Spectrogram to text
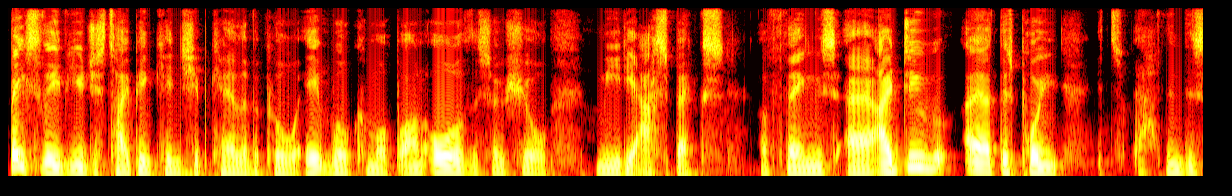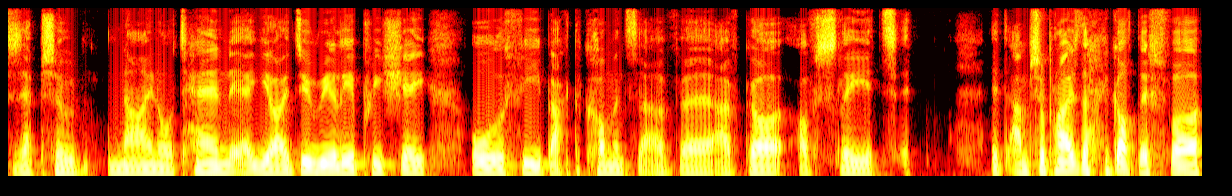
basically, if you just type in Kinship Care Liverpool, it will come up on all of the social media aspects of things. Uh, I do uh, at this point. I think this is episode nine or ten. Uh, you know, I do really appreciate all the feedback, the comments that I've uh, I've got. Obviously, it's. It, it, I'm surprised that I got this far.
